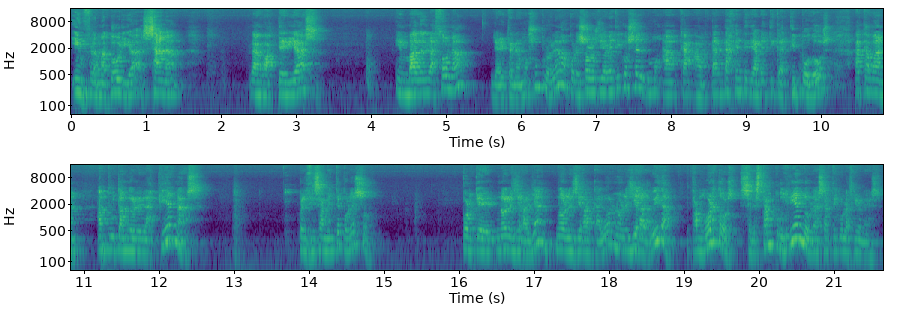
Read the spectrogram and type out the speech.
inflamatoria, sana. Las bacterias invaden la zona y ahí tenemos un problema. Por eso los diabéticos, a, tanta gente diabética tipo 2, acaban amputándole las piernas. Precisamente por eso porque no les llega el yang, no les llega el calor, no les llega la vida, están muertos, se les están pudriendo las articulaciones,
